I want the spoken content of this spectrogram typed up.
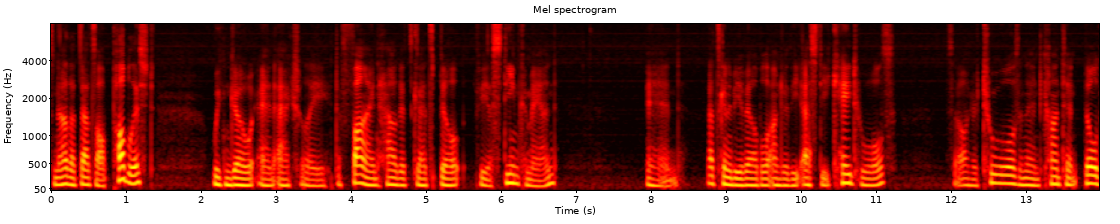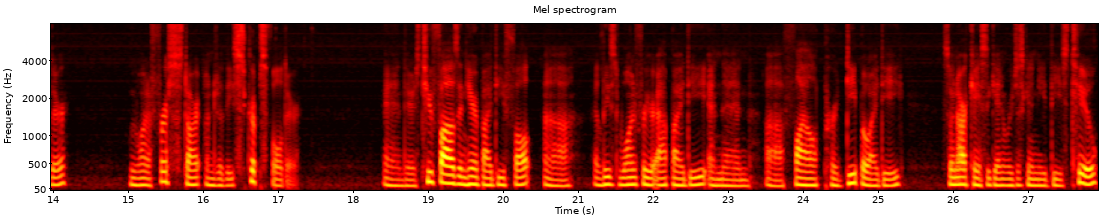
So now that that's all published, we can go and actually define how this gets built via Steam command. And that's going to be available under the SDK tools. So under tools and then content builder, we want to first start under the scripts folder. And there's two files in here by default, uh, at least one for your app ID and then file per depot ID. So in our case, again, we're just going to need these two.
